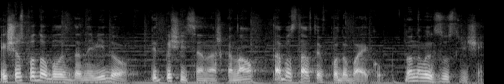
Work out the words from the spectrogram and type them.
Якщо сподобалось дане відео, підпишіться на наш канал та поставте вподобайку. До нових зустрічей!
